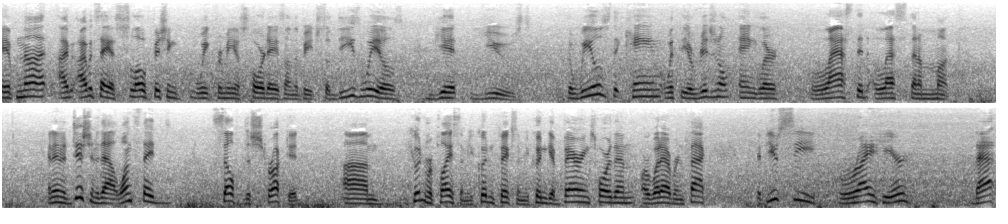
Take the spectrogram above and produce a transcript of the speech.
if not, I, I, would say a slow fishing week for me is four days on the beach. So these wheels get used. The wheels that came with the original Angler lasted less than a month. And in addition to that, once they self-destructed, um, you couldn't replace them, you couldn't fix them, you couldn't get bearings for them or whatever. In fact, if you see right here, that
